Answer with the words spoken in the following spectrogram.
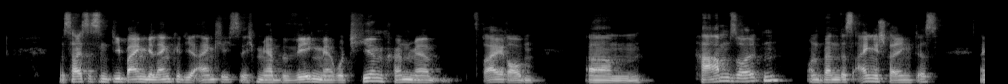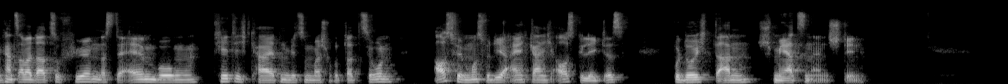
Das heißt, es sind die beiden Gelenke, die eigentlich sich mehr bewegen, mehr rotieren können, mehr Freiraum ähm, haben sollten. Und wenn das eingeschränkt ist, dann kann es aber dazu führen, dass der Ellenbogen Tätigkeiten wie zum Beispiel Rotation ausführen muss, für die er eigentlich gar nicht ausgelegt ist, wodurch dann Schmerzen entstehen.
